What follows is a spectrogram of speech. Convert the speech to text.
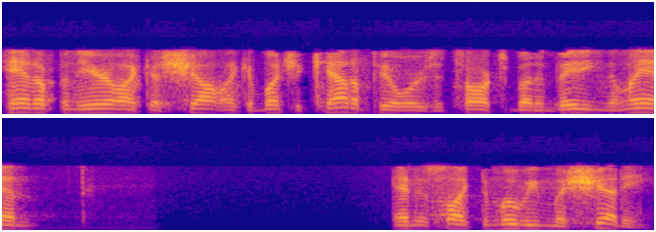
hand up in the air like a shot like a bunch of caterpillars, it talks about invading the land. And it's like the movie Machete,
